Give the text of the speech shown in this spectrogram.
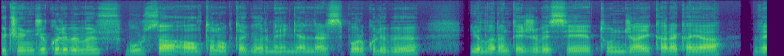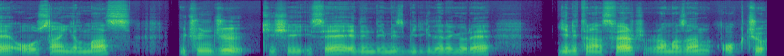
Üçüncü kulübümüz Bursa Altı Nokta Görme Engeller Spor Kulübü. Yılların tecrübesi Tuncay Karakaya ve Oğuzhan Yılmaz. Üçüncü kişi ise edindiğimiz bilgilere göre yeni transfer Ramazan Okçu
